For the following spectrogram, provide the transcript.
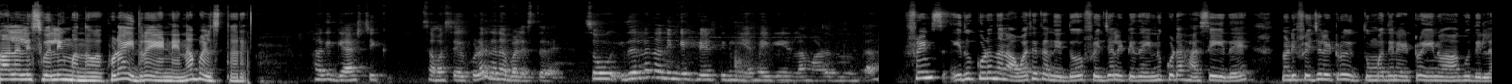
ಕಾಲಲ್ಲಿ ಸ್ವೆಲ್ಲಿಂಗ್ ಬಂದಾಗ ಕೂಡ ಇದರ ಎಣ್ಣೆಯನ್ನು ಬಳಸ್ತಾರೆ. ಹಾಗೆ ಗ್ಯಾಸ್ಟ್ರಿಕ್ ಸಮಸ್ಯೆಗೂ ಕೂಡ ಇದನ್ನ ಬಳಸ್ತಾರೆ. ಸೊ ಇದೆಲ್ಲ ನಾನು ನಿಮ್ಗೆ ಹೇಳ್ತೀನಿ ಹೇಗೆ ಎಲ್ಲ ಮಾಡೋದು ಅಂತ. ಫ್ರೆಂಡ್ಸ್ ಇದು ಕೂಡ ನಾನು ಅವತ್ತೇ ತಂದಿದ್ದು. ಫ್ರಿಜ್ಜಲ್ಲಿ ಇಟ್ಟಿದೆ ಇನ್ನೂ ಕೂಡ ಹಸಿ ಇದೆ. ನೋಡಿ ಫ್ರಿಜ್ಜಲ್ಲಿ ಇಟ್ಟರು ಇದು ತುಂಬ ದಿನ ಇಟ್ಟರು ಏನೂ ಆಗೋದಿಲ್ಲ.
